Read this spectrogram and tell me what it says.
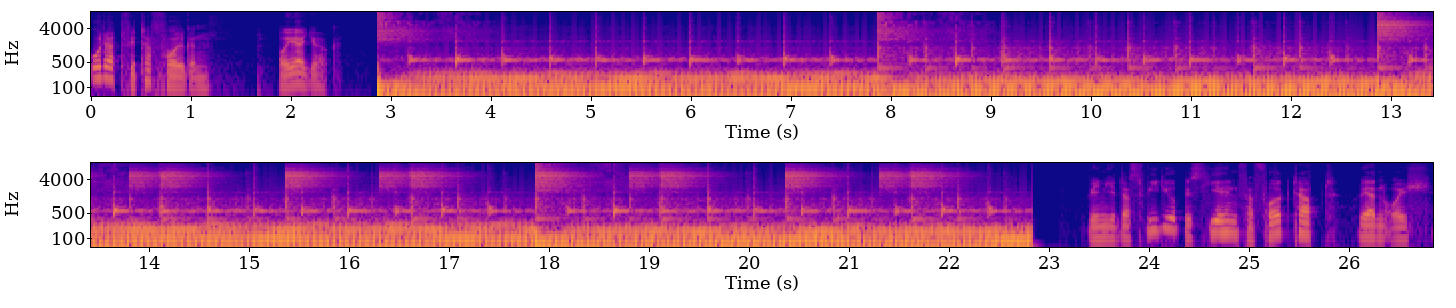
oder Twitter folgen. Euer Jörg. Wenn ihr das Video bis hierhin verfolgt habt, werden euch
